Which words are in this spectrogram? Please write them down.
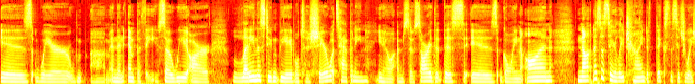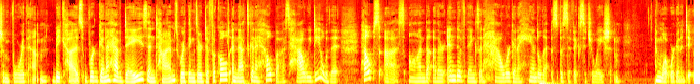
is where um, and then empathy. So we are letting the student be able to share what's happening. You know, I'm so sorry that this is going on, not necessarily trying to fix the situation for them because we're going to have days and times where things are difficult, and that's going to help us how we deal with it, helps us on the other end of things and how we're going to handle that specific situation and what we're going to do.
